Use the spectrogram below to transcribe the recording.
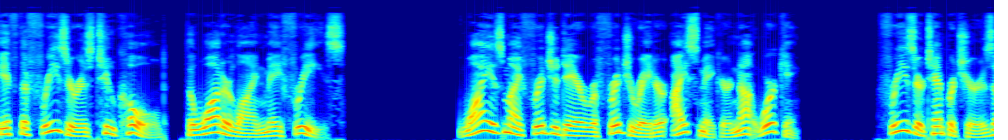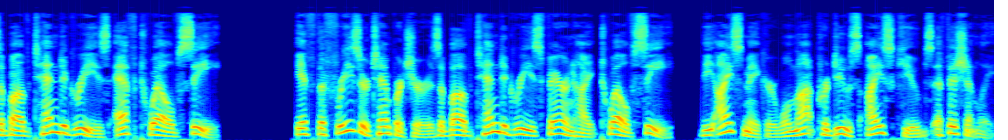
If the freezer is too cold, the water line may freeze. Why is my Frigidaire refrigerator ice maker not working? Freezer temperature is above 10 degrees F12C. If the freezer temperature is above 10 degrees Fahrenheit 12C, the ice maker will not produce ice cubes efficiently.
